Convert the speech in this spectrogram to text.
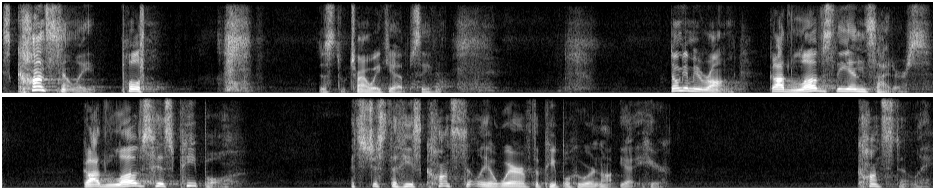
He's constantly pulled. Just trying to wake you up, Stephen. Don't get me wrong. God loves the insiders. God loves his people. It's just that he's constantly aware of the people who are not yet here. Constantly.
